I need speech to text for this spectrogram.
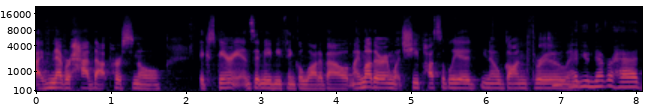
I've never had that personal experience. It made me think a lot about my mother and what she possibly had, you know, gone through. and- Have you never had?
